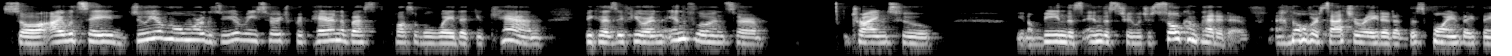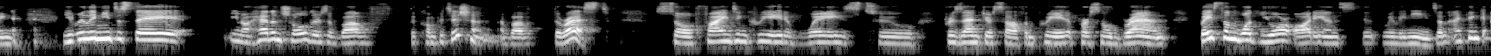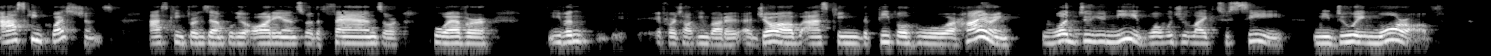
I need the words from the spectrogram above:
So I would say do your homework, do your research, prepare in the best possible way that you can, because if you're an influencer trying to you know be in this industry which is so competitive and oversaturated at this point i think you really need to stay you know head and shoulders above the competition above the rest so finding creative ways to present yourself and create a personal brand based on what your audience uh, really needs and i think asking questions asking for example your audience or the fans or whoever even if we're talking about a, a, job, asking the people who are hiring, what do you need? What would you like to see me doing more of?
